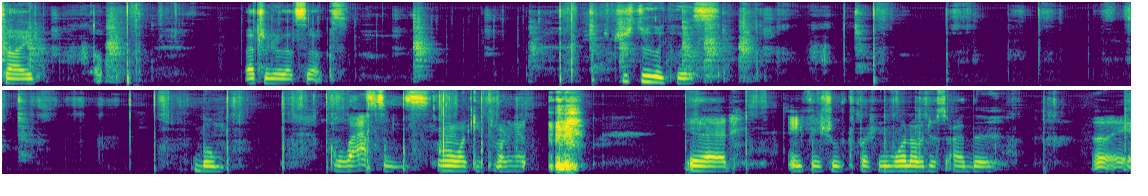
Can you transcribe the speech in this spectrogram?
side, up. Actually, no, that sucks. Just do like this. Boom. Glasses. I don't like it throwing it. add a facial expression one, I would just add the uh,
